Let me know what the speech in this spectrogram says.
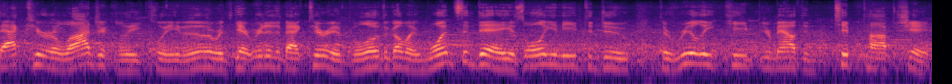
bacteriologically clean, in other words, get rid of the bacteria below the gum line, once a day is all you need to do to really keep your mouth in tip top shape.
